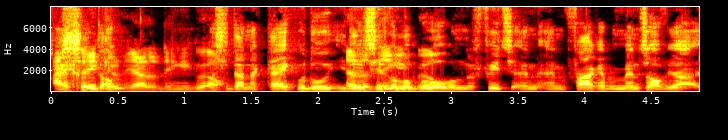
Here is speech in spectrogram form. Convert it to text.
Eigenlijk Zeker, dan? ja, dat denk ik wel. Als je daar naar kijkt, bedoel, iedereen zit wel op ik een wel. lopende fiets en, en vaak hebben mensen al, ja,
